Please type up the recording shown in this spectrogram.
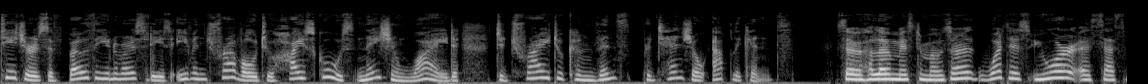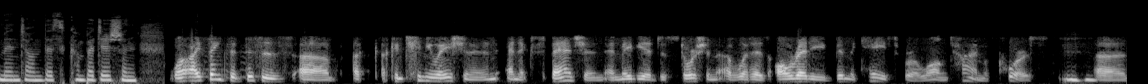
Teachers of both universities even travel to high schools nationwide to try to convince potential applicants. So, hello, Mr. Moser. What is your assessment on this competition? Well, I think that this is uh, a, a, continuation and an expansion and maybe a distortion of what has already been the case for a long time, of course, mm-hmm. uh,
